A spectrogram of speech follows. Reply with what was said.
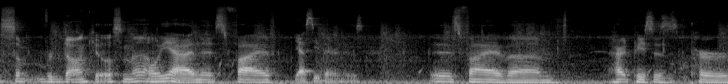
some redonkulous amount. Oh yeah, and it's five. Yeah, see there it is. It's five um, heart pieces per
